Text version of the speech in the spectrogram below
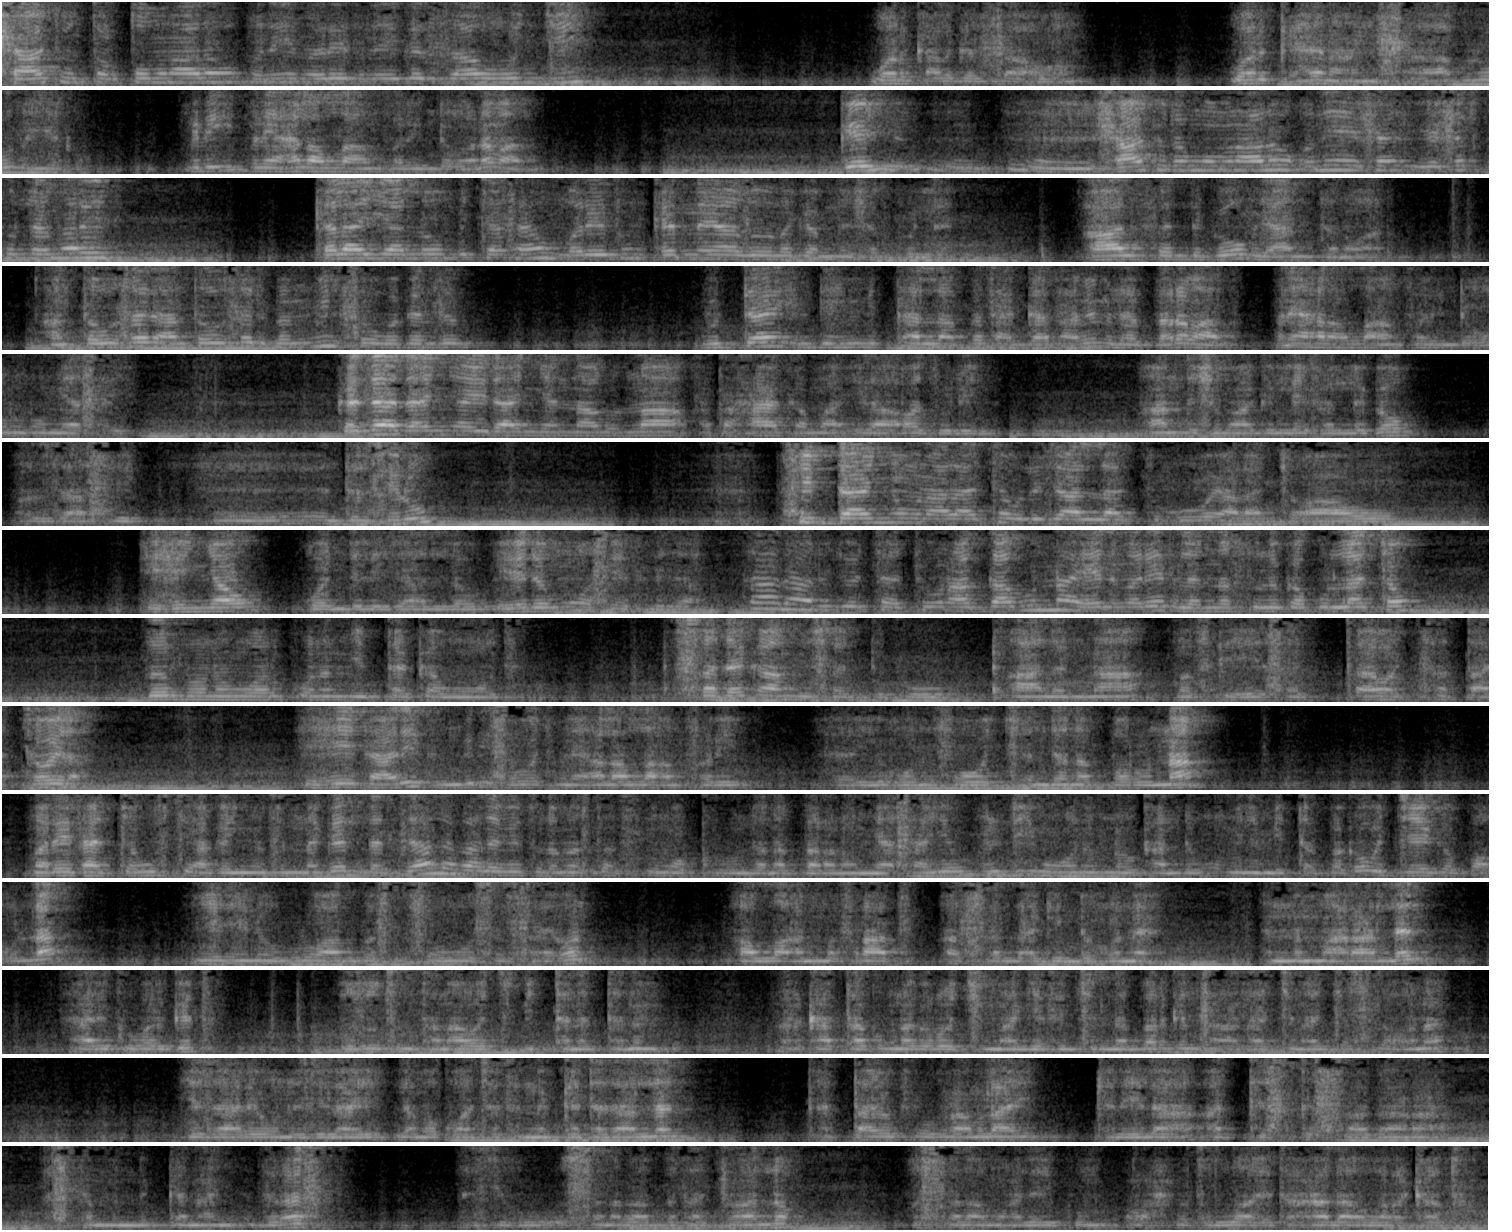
ሻጩን ጠርቶ ምን አለው እኔ መሬት ነው የገዛው እንጂ ወርቅ አልገዛሁም ወርቅህን አንሳ ብሎ ጠየቀው። እንግዲህ ምን ያህል አላህን ፈሪ እንደሆነ ማለት ነው። ሻጩ ደግሞ ምን አለው? እኔ የሸጥኩልህ መሬት ከላይ ያለውን ብቻ ሳይሆን መሬቱን ከነያዘው ነገር ነው የሸጥኩልህ። አልፈልገውም ያንተ ነው አለ። አንተ ውሰድ አንተ ውሰድ በሚል ሰው በገንዘብ ጉዳይ እንዲህ የሚጣላበት አጋጣሚም ነበረ ማለት ምን ያህል አላህን ፈሪ እንደሆኑ ነው የሚያሳየው። ከዚያ ዳኛ ይዳኘን አሉና ፈተሐከማ ኢላ ረጁሊን አንድ ሽማግሌ ፈልገው እዛ እንትን ሲሉ ሲዳኙ ምን አላቸው? ልጅ አላችሁ ሆይ አላቸው። አዎ። ይሄኛው ወንድ ልጅ አለው ይሄ ደግሞ ሴት ልጅ አለው። ታዲያ ልጆቻቸውን አጋቡና ይህን መሬት ለእነሱ ልቀቁላቸው። ብሩንም ወርቁንም ይጠቀሙት ሰደቃም ይሰድቁ አለና መፍትሄ ሰጣቸው ይላል። ይሄ ታሪክ እንግዲህ ሰዎች ምን ያህል አላህን ፈሪ የሆኑ ሰዎች እንደነበሩና መሬታቸው ውስጥ ያገኙትን ነገር ለዚያ ለባለቤቱ ለመስጠት ይሞክሩ እንደነበረ ነው የሚያሳየው። እንዲህ መሆንም ነው ከአንድ ሙእሚን የሚጠበቀው። እጄ የገባሁላ የኔ ነው ብሎ አግበስብሶ መውሰድ ሳይሆን አላህን መፍራት አስፈላጊ እንደሆነ እንማራለን። ታሪኩ በእርግጥ ብዙ ትንተናዎች ቢተነተንም በርካታ ቁም ነገሮችን ማግኘት እንችል ነበር ግን ሰዓታችን አጭር ስለሆነ የዛሬውን እዚህ ላይ ለመቋጨት እንገደዳለን ቀጣዩ ፕሮግራም ላይ ከሌላ አዲስ ቅሳ ጋር እስከምንገናኝ ድረስ እዚሁ እሰነባበታችኋለሁ ወሰላሙ አለይኩም ወረሕመቱላህ ተዓላ ወበረካቱሁ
